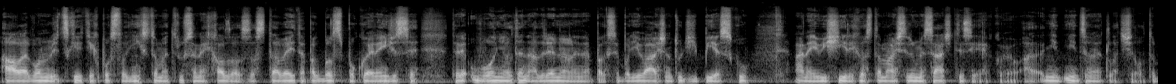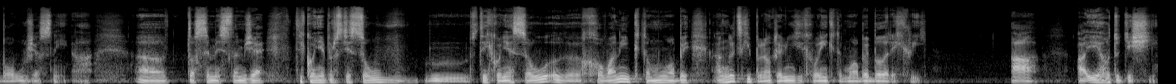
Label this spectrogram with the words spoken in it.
Ale on vždycky těch posledních 100 metrů se nechal zastavit a pak byl spokojený, že se tedy uvolnil ten adrenalin. A pak se podíváš na tu gps a nejvyšší rychlost tam máš 74 jako jo, a nic ho netlačilo. To bylo úžasný. A, a to si myslím, že ty koně prostě jsou, ty koně jsou eh, chovaný k tomu, aby, anglický plnokrevník je chovaný k tomu, aby byl rychlý. A a jeho to těší.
